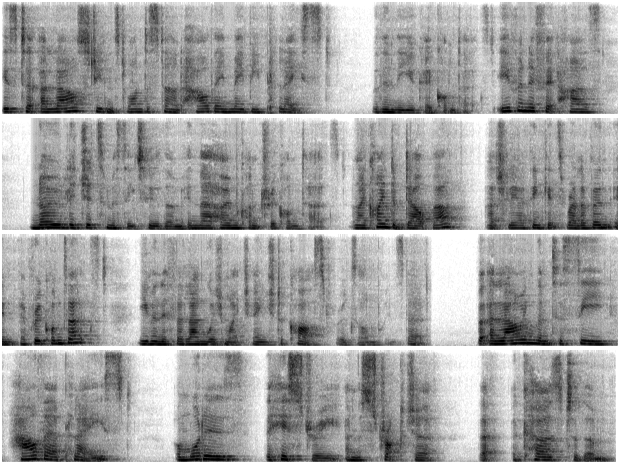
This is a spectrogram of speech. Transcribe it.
is to allow students to understand how they may be placed within the UK context, even if it has no legitimacy to them in their home country context. And I kind of doubt that. Actually, I think it's relevant in every context, even if the language might change to caste, for example, instead. But allowing them to see how they're placed and what is the history and the structure that occurs to them.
